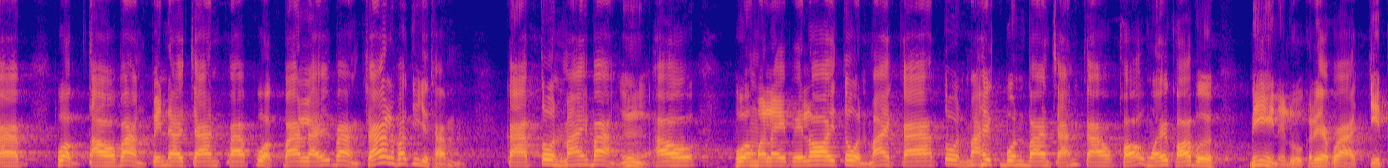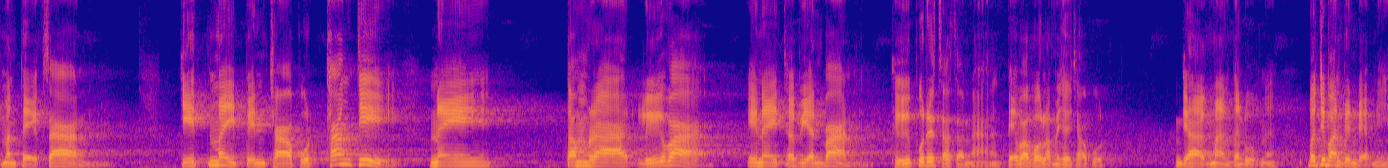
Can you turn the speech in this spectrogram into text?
กาบพวกเต่าบ้างเป็นอาจารย์ปลาพวกปลาไหลบ้างสารพัดที่จะทำกาบต้นไม้บ้างเออเอาพวงมาลัยไปลอยต้นไม้กาบต้นไม้บนบานฉันกล่าวขอหวยขอเบอร์ นี่เนี่ยลูกเขาเรียกว่า จิตมันแตกซ่าน จิตไม่เป็นชาวพุทธทั้งที่ในตำราหรือว่าในทะเบียนบ้านถือพุทธศาสนา แต่ว่าพวกเราไม่ใช่ชาวพุทธ ยากมากท่านลูกนะ ปัจจุบันเป็นแบบนี้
